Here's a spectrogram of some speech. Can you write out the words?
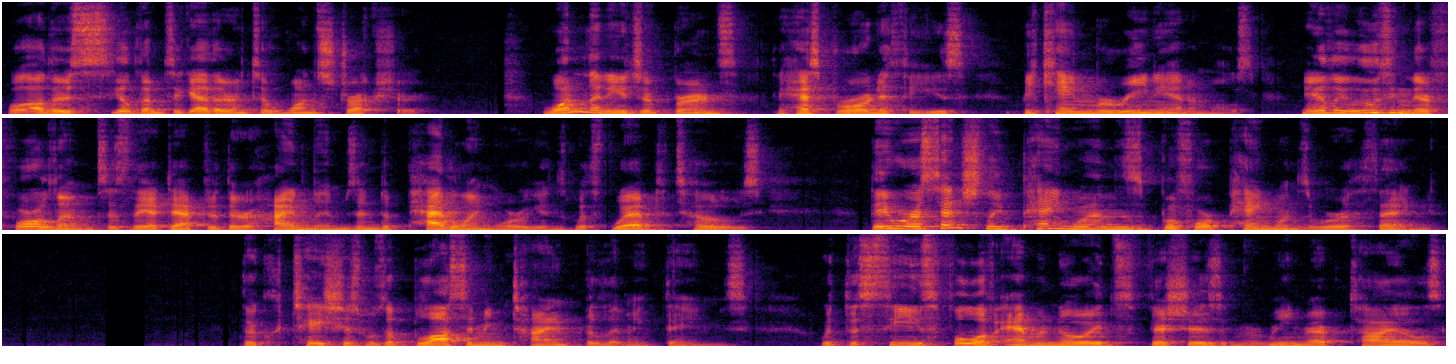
while others sealed them together into one structure. One lineage of birds, the Hesperornithes, became marine animals, nearly losing their forelimbs as they adapted their hind limbs into paddling organs with webbed toes. They were essentially penguins before penguins were a thing. The Cretaceous was a blossoming time for living things, with the seas full of ammonoids, fishes, and marine reptiles,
